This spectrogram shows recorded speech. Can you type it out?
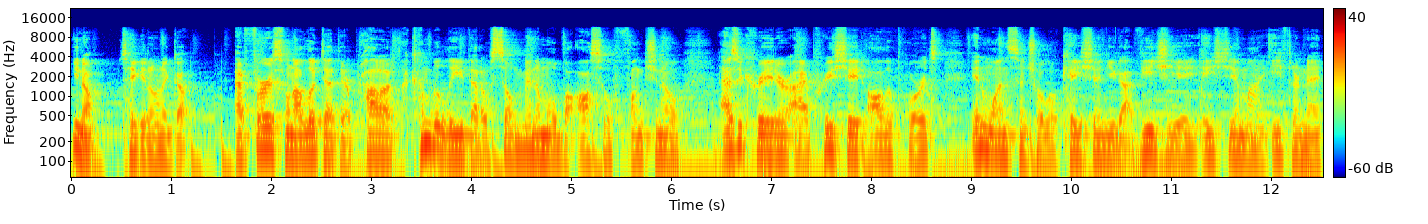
you know, take it on a go. At first, when I looked at their product, I couldn't believe that it was so minimal but also functional. As a creator, I appreciate all the ports in one central location. You got VGA, HDMI, Ethernet,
